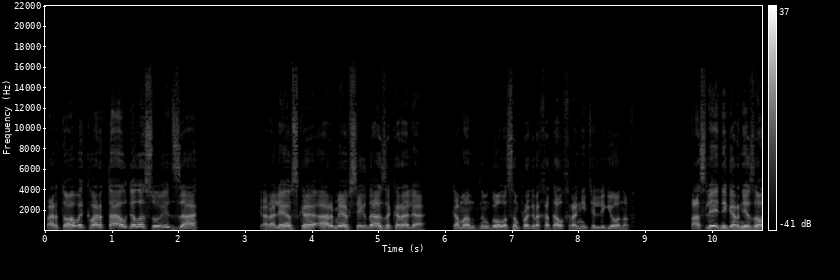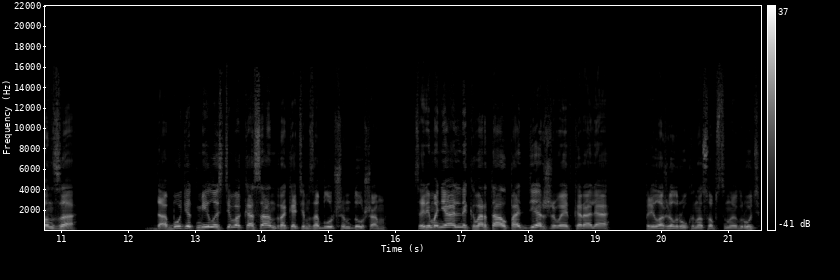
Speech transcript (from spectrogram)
«Портовый квартал голосует «за», «Королевская армия всегда за короля!» командным голосом прогрохотал хранитель легионов. «Последний гарнизон за!» «Да будет милостива Кассандра к этим заблудшим душам! Церемониальный квартал поддерживает короля!» приложил руку на собственную грудь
